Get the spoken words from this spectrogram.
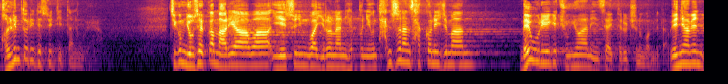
걸림돌이 될수 있다는 거예요. 지금 요셉과 마리아와 예수님과 일어난 해프닝은 단순한 사건이지만 매우 우리에게 중요한 insight를 주는 겁니다. 왜냐하면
